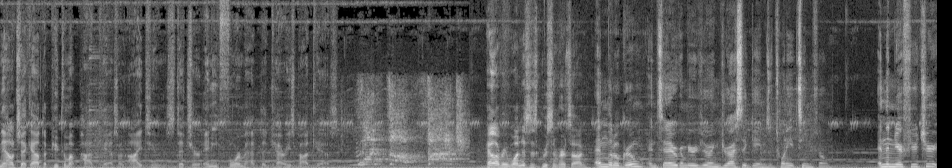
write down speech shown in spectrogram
Can now check out the Puke 'em Up podcast on iTunes, Stitcher, any format that carries podcasts. What the fuck? Hello, everyone. This is Gruesome Herzog. and Little Gru, and today we're going to be reviewing Jurassic Games, a 2018 film. In the near future,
